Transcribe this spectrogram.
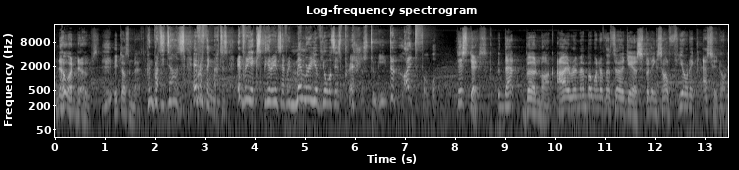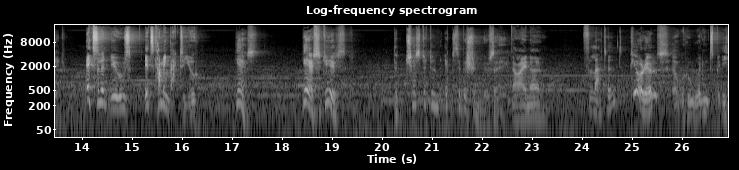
no one knows. It doesn't matter. But it does. Everything matters. Every experience, every memory of yours is precious to me. Delightful. This desk, that burn mark, I remember one of the third year spilling sulfuric acid on it. Excellent news. It's coming back to you. Yes. Yes, it is. The Chesterton exhibition, you say? I know. Flattered? Curious. Oh, who wouldn't be?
